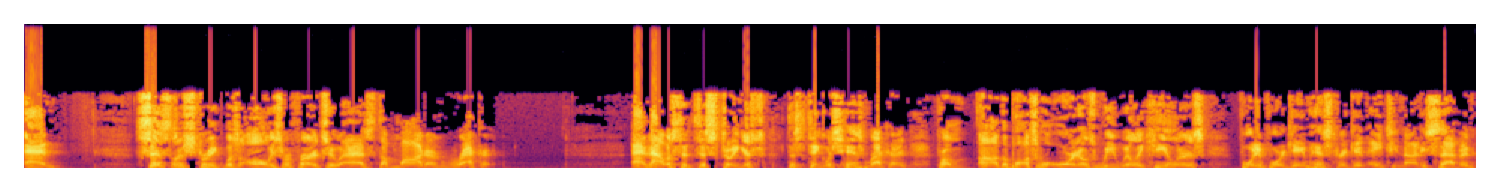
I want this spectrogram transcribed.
And Sisler's streak was always referred to as the modern record. And that was to distinguish, distinguish his record from uh, the Baltimore Orioles' Wee Willie Keeler's 44 game history in 1897,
